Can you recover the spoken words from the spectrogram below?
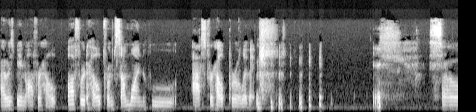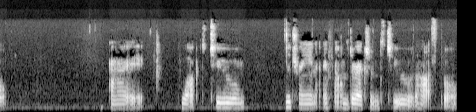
I was being offer help, offered help from someone who asked for help for a living. so I walked to the train. I found the directions to the hospital.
